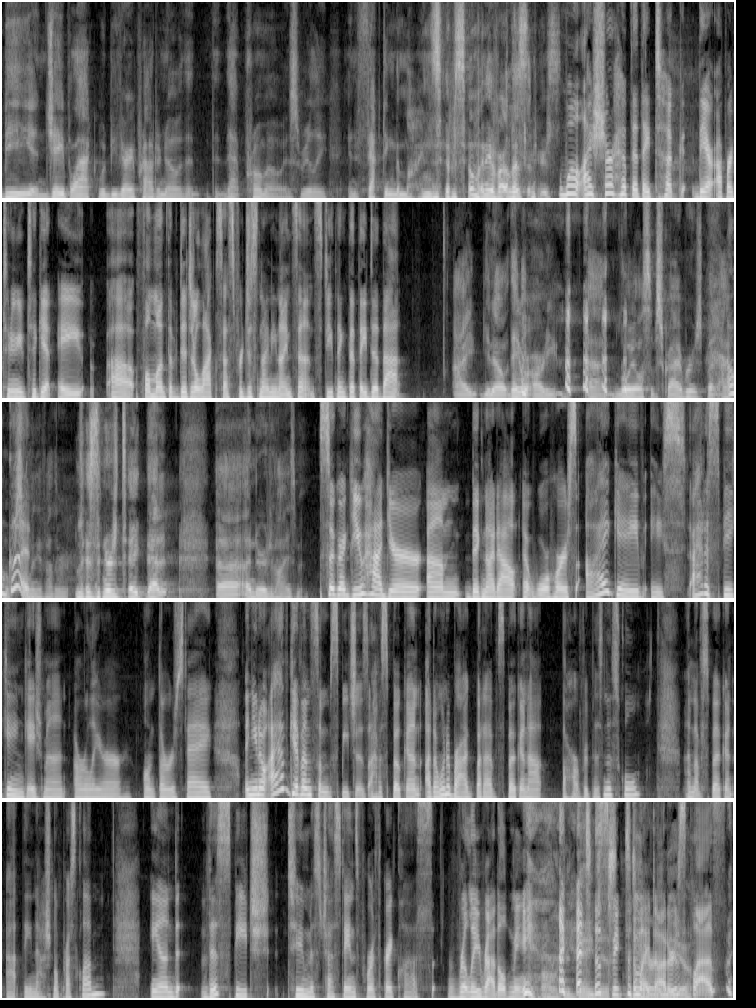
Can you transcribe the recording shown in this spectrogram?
B and Jay Black, would be very proud to know that that, promo is really infecting the minds of so many of our listeners. Well, I sure hope that they took their opportunity to get a uh, full month of digital access for just 99 cents. Do you think that they did that? I, you know, they were already uh, loyal subscribers, but I Oh, hope so many of other listeners take that uh, under advisement. So, Greg, you had your um, big night out at Warhorse. I gave a, I had a speaking engagement earlier on Thursday, and you know, I have given some speeches. I have spoken. I don't want to brag, but I've spoken at the Harvard Business School, and I've spoken at the National Press Club, and this speech to Miss Chastain's fourth grade class really rattled me. Oh, I had to speak to my daughter's you? class.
